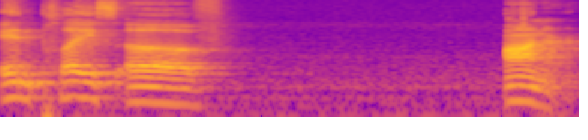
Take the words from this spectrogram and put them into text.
in place of honor.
